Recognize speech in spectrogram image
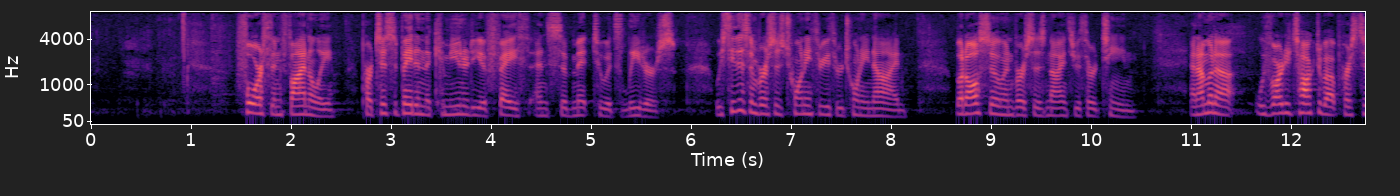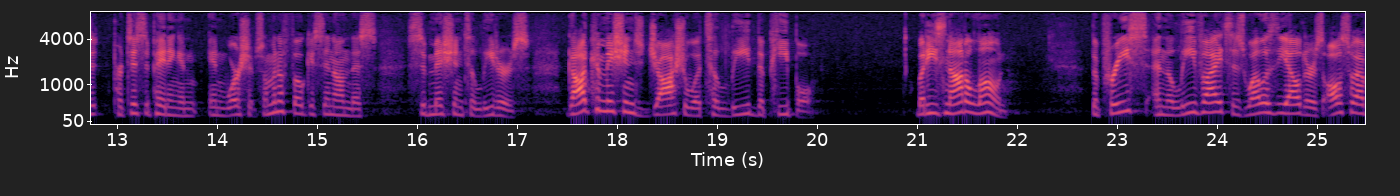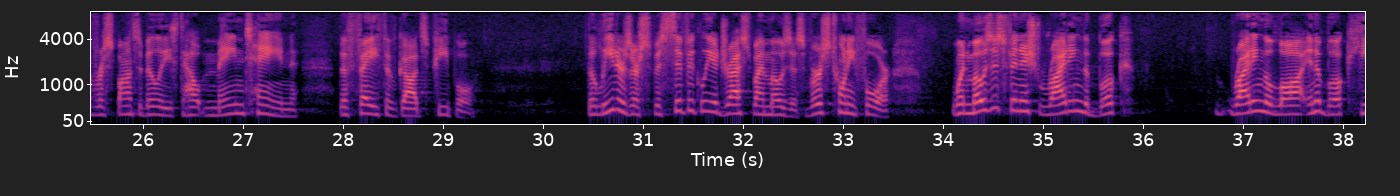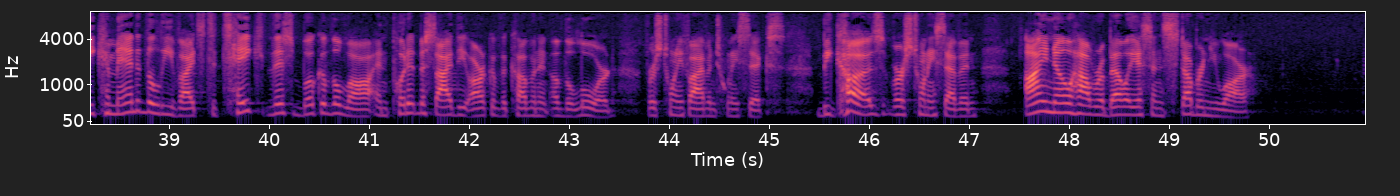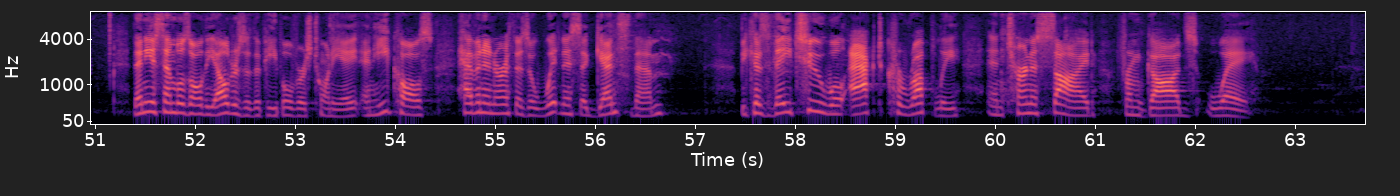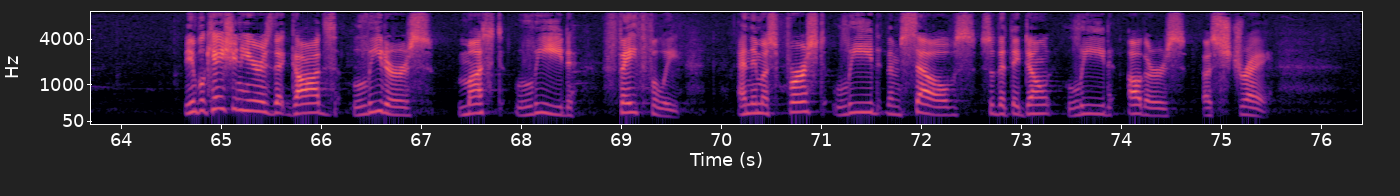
Fourth and finally, participate in the community of faith and submit to its leaders. We see this in verses 23 through 29, but also in verses 9 through 13. And I'm going to, we've already talked about participating in, in worship, so I'm going to focus in on this submission to leaders. God commissions Joshua to lead the people, but he's not alone. The priests and the Levites, as well as the elders, also have responsibilities to help maintain the faith of God's people. The leaders are specifically addressed by Moses. Verse 24 When Moses finished writing the book, writing the law in a book, he commanded the Levites to take this book of the law and put it beside the ark of the covenant of the Lord. Verse 25 and 26. Because, verse 27, I know how rebellious and stubborn you are. Then he assembles all the elders of the people, verse 28, and he calls heaven and earth as a witness against them because they too will act corruptly and turn aside from God's way. The implication here is that God's leaders must lead faithfully, and they must first lead themselves so that they don't lead others astray.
